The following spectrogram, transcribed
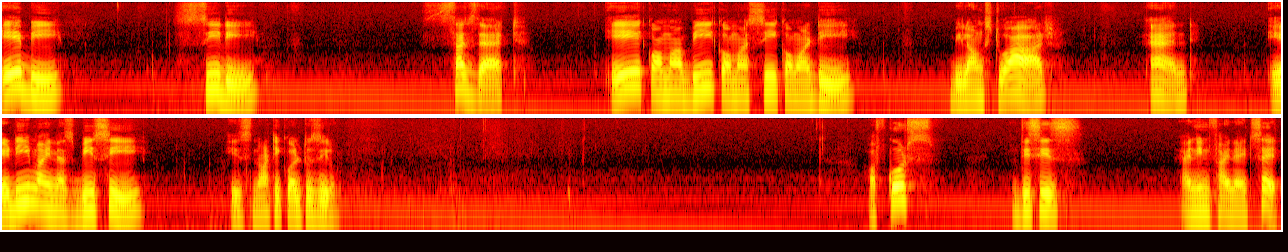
A B C D such that A comma B comma C comma D belongs to R and A D minus B C is not equal to 0. Of course, this is an infinite set.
